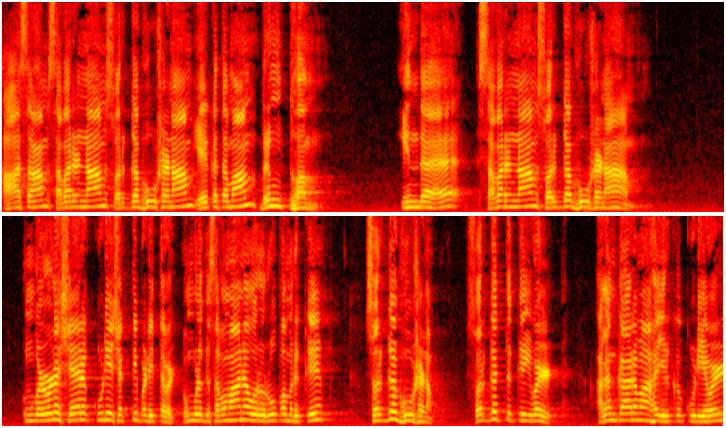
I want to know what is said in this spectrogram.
ஆசாம் சவர்ணாம் ஸ்வர்கபூஷணாம் ஏகதமாம் விருங்த்வம் இந்த சவர்ணாம் ஸ்வர்கபூஷணாம் உங்களோட சேரக்கூடிய சக்தி படைத்தவள். உங்களுக்கு சமமான ஒரு ரூபம் இருக்குது ஸ்வர்கபூஷணம். ஸ்வர்க்கத்துக்கு இவள் அலங்காரமாக இருக்கக்கூடியவள்.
